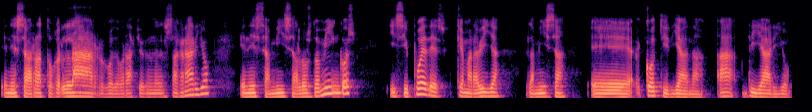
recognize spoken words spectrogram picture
en ese rato largo de oración en el sagrario, en esa misa los domingos y si puedes, qué maravilla, la misa eh, cotidiana, a diario,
